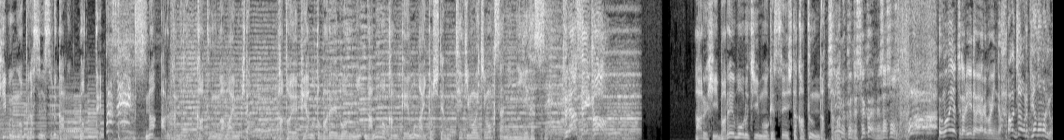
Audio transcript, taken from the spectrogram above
気分をプラスにするガム、ロッテがある限り、カトゥーンは前向きだ。たとえピアノとバレーボールに何の関係もないとしても。敵も一目散に逃げ出すぜ。プラスでいこうある日、バレーボールチームを結成したカトゥーンだったが、チーム組んで世界目指そうぜ。うまいやつがリーダーやればいいんだ。あじゃあ俺ピアノうまいよ。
